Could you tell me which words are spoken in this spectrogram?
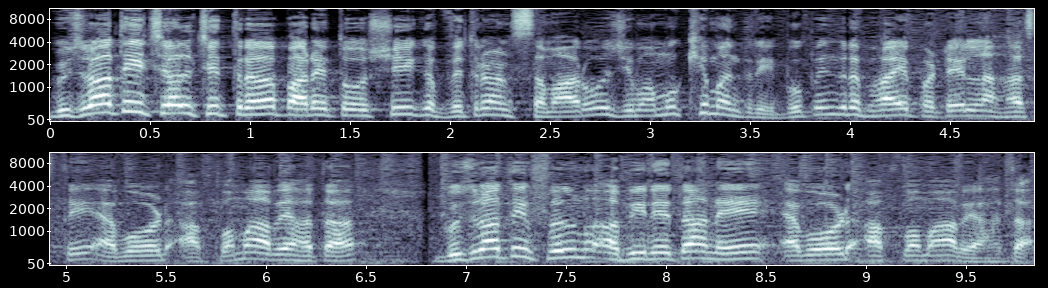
ગુજરાતી ચલચિત્ર પારિતોષિક વિતરણ સમારોહ, જેમાં મુખ્યમંત્રી ભૂપેન્દ્રભાઈ પટેલના હસ્તે એવોર્ડ આપવામાં આવ્યા હતા. ગુજરાતી ફિલ્મ અભિનેતાને એવોર્ડ આપવામાં આવ્યા હતા.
